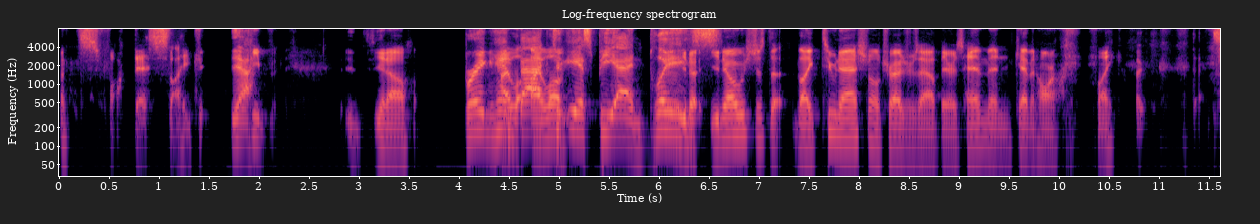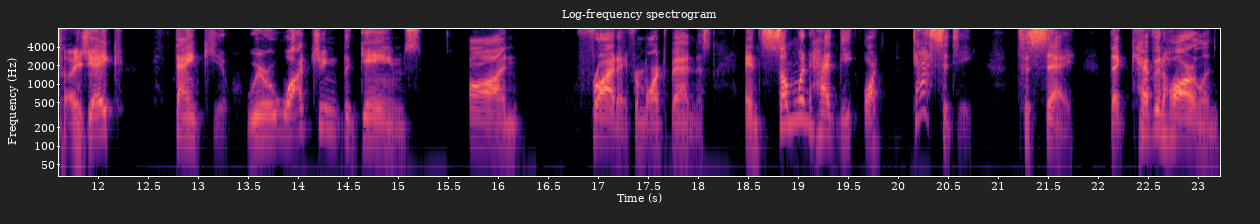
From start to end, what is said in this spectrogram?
"Let's fuck this." Like Yeah. keep, you know, Bring him I back love- to ESPN, please. you know, you know, who's just uh like two national treasures out there is him and Kevin Harlan. like, like Jake, thank you. We were watching the games on Friday for March Madness, and someone had the audacity to say that Kevin Harlan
